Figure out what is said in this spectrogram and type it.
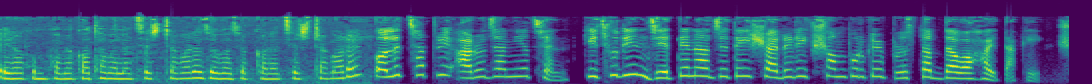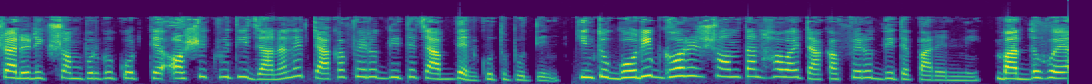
এরকম ভাবে কথা বলার চেষ্টা করে, যোগাযোগ করার চেষ্টা করে। কলেজ ছাত্রী আরও জানিয়েছেন, কিছুদিন যেতে না যেতেই শারীরিক সম্পর্কের প্রস্তাব দেওয়া হয় তাকে। শারীরিক সম্পর্ক করতে অস্বীকৃতি জানালে টাকা ফেরত দিতে চাপ দেন কুতুবুদ্দিন। কিন্তু গরিব ঘরের সন্তান হওয়ায় টাকা ফেরত দিতে পারেননি। বাধ্য হয়ে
